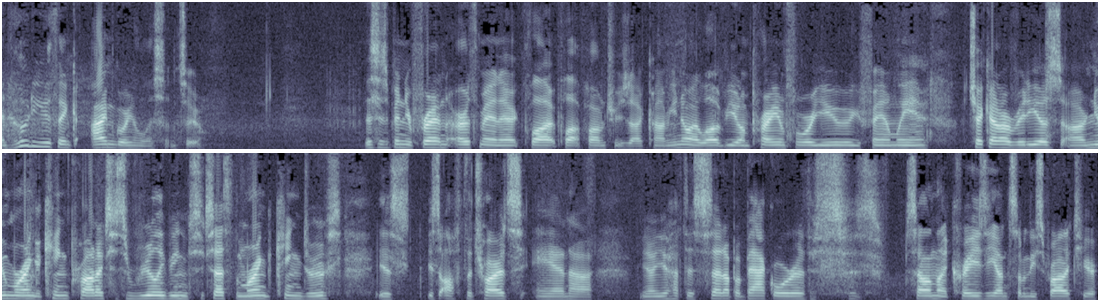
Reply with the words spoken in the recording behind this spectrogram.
And who do you think I'm going to listen to? This has been your friend Earthman Eric Plott at plottpalmtrees.com. You know I love you. I'm praying for you, your family, check out our videos. Our new Moringa King products is really being a success. The Moringa King juice is is off the charts, and uh, you know you have to set up a back order. This is selling like crazy on some of these products here.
